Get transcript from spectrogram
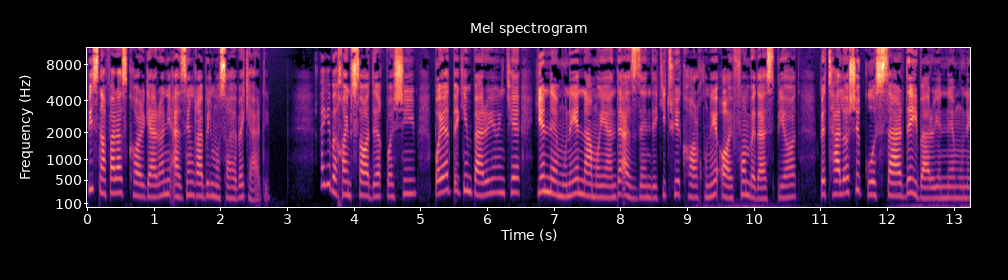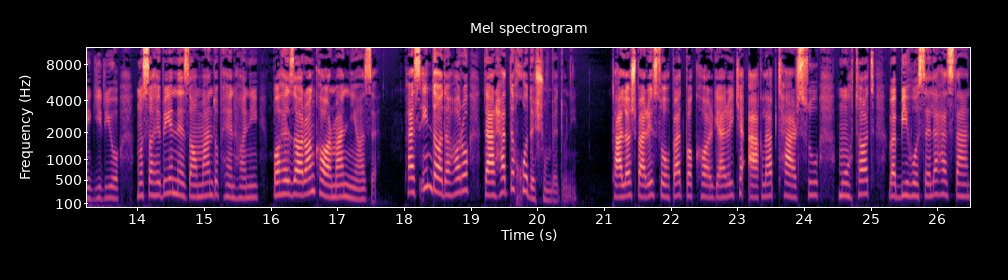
20 نفر از کارگرانی از این قبیل مصاحبه کردیم. اگه بخوایم صادق باشیم باید بگیم برای اینکه یه نمونه نماینده از زندگی توی کارخونه آیفون به دست بیاد به تلاش گسترده‌ای برای نمونه گیری و مصاحبه نظاممند و پنهانی با هزاران کارمند نیازه پس این داده ها رو در حد خودشون بدونین. تلاش برای صحبت با کارگرایی که اغلب ترسو، محتاط و بیحوصله هستند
